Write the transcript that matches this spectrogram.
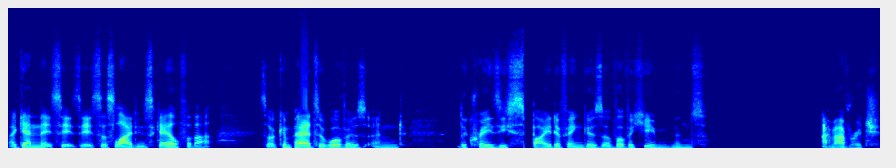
again, it's it's it's a sliding scale for that. So compared to others and the crazy spider fingers of other humans, I'm average.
